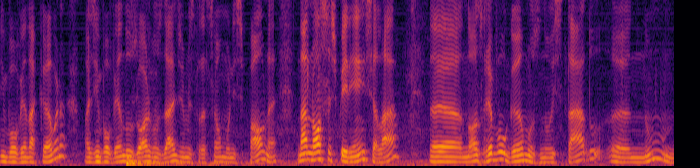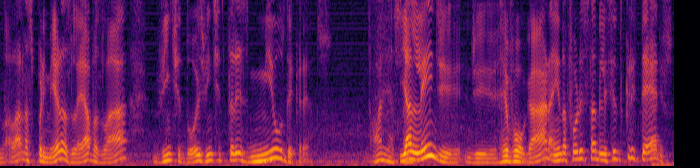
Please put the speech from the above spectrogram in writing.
envolvendo a Câmara, mas envolvendo os órgãos da administração municipal, né? Na nossa experiência lá, Uh, nós revogamos no Estado, uh, num, lá nas primeiras levas, lá, 22, 23 mil decretos. Olha só. E além de, de revogar, ainda foram estabelecidos critérios.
